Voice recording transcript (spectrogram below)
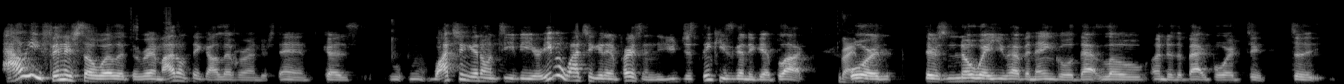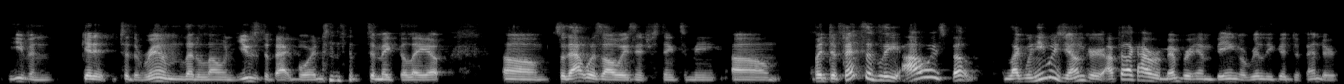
how he finished so well at the rim, I don't think I'll ever understand because watching it on TV or even watching it in person, you just think he's going to get blocked, Right. or there's no way you have an angle that low under the backboard to to even get it to the rim, let alone use the backboard to make the layup. Um, so that was always interesting to me. Um, but defensively, I always felt like when he was younger, I feel like I remember him being a really good defender.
